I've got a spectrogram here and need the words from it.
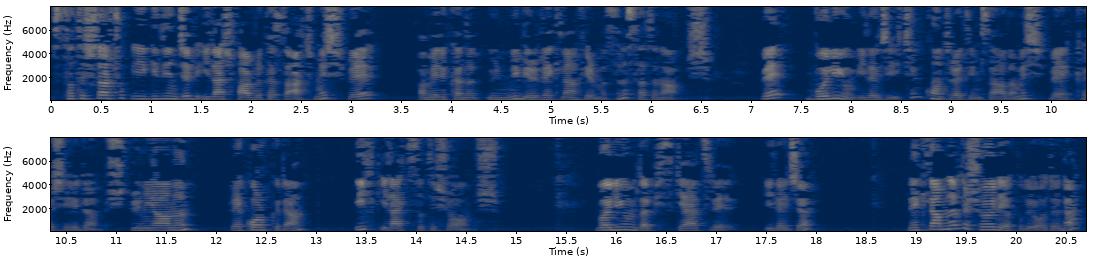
Satışlar çok iyi gidince bir ilaç fabrikası açmış ve Amerika'nın ünlü bir reklam firmasını satın almış. Ve Valium ilacı için kontrat imzalamış ve köşeye dönmüş. Dünyanın rekor kıran ilk ilaç satışı olmuş. Valium da psikiyatri ilacı. Reklamları da şöyle yapılıyor o dönem.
